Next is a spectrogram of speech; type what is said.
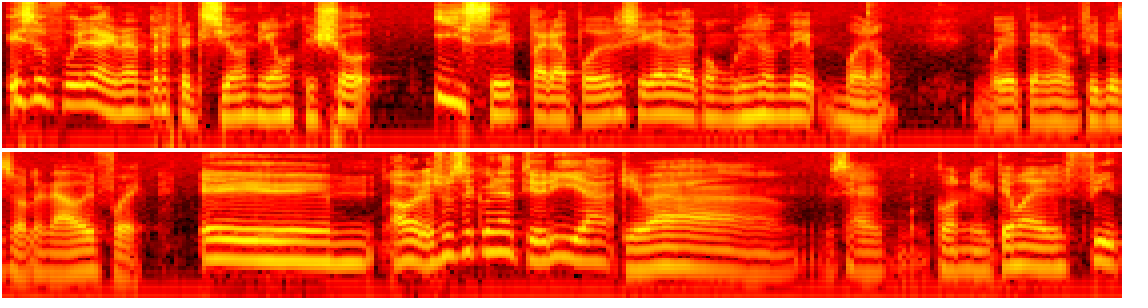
Eso fue la gran reflexión, digamos, que yo hice para poder llegar a la conclusión de, bueno, voy a tener un feed desordenado y fue. Eh, ahora, yo sé que una teoría que va o sea, con el tema del feed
